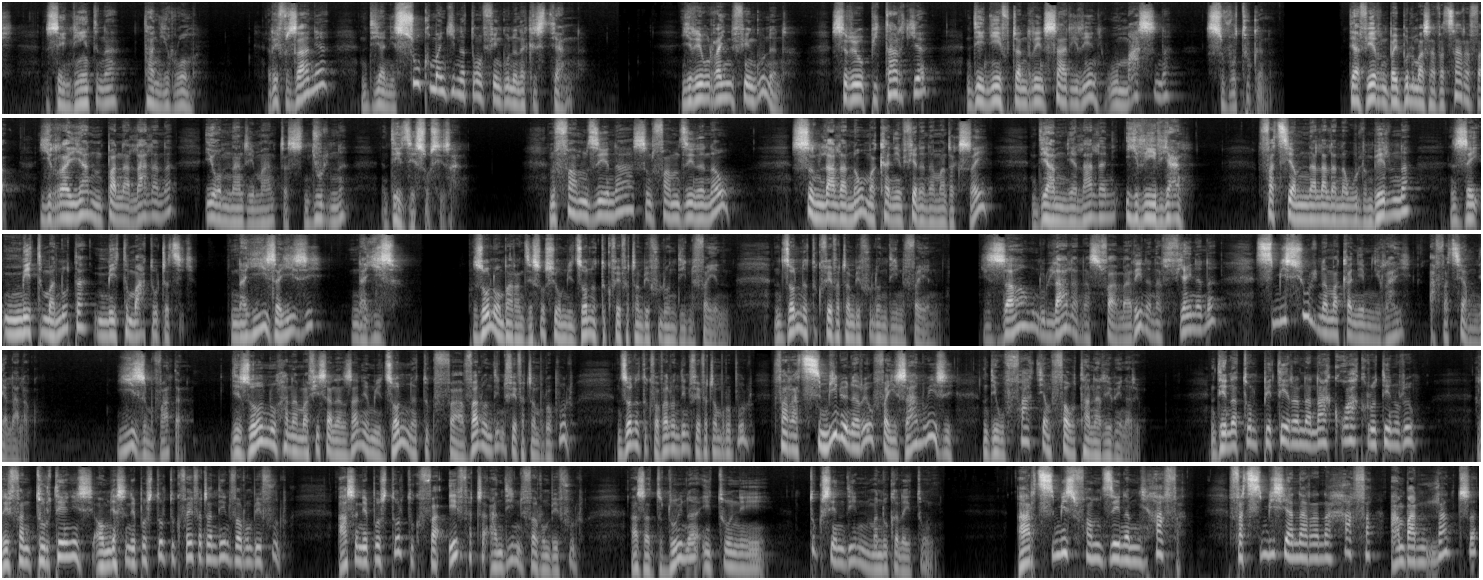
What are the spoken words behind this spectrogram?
izay nentina tany Roma. Rehefa izany dia nisoko mangina tao amin'ny fiangonana kristiana. Ireo rain'ny fiangonana sy ireo mpitarika dia nihevitra an'ireny sary ireny ho masina sy voatokana. Dia averin'ny Baiboly mazava tsara fa iray ihany ny Mpanahy lalana eo amin'Andriamanitra sy ny olona, dia i Jesosy izany. Ny famonjena ahy sy ny famonjena anao sy ny lalanao mankany amin'ny fiainana mandrakizay dia amin'ny alalany irery ihany, fa tsy amin'ny alalana olombelona izay mety manota mety maty ohatra antsika na iza izy na iza. Izao no ambaran'i Jesosy eo amin'ny Jaona toko fahefatra ambin'ny folo andininy fahenina, Jaona toko fahefatra ambin'ny folo andininy fahenina, Izaho no lalana sy fahamarinana ary fiainana, tsy misy olona mankany amin'ny Ray afa-tsy amin'ny alalako. Izy mivantana. Dia izao no hanamafisana an'izany ao amin'ny Jaona toko fahavalo andininy fahefatra amby roapolo, Jaona toko fahavalo andininy fahefatra amby roapolo, Fa raha tsy mino ianareo fa izany ho izy, dia ho faty amin'ny fahotanareo ianareo. Dia nataon'i Petera nanakoako ireo teny ireo, rehefa nitory teny izy, ao amin'ny Asan'ny Apostoly toko fahefatra andininy faharoa ambin'ny folo, Asan'ny Apostoly toko fahefatra andininy faharoa ambin'ny folo. Aza adinoina itony toko sy andininy manokana itony ary tsy misy famonjena amin'ny hafa fa tsy misy anarana hafa amban'ny lanitra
